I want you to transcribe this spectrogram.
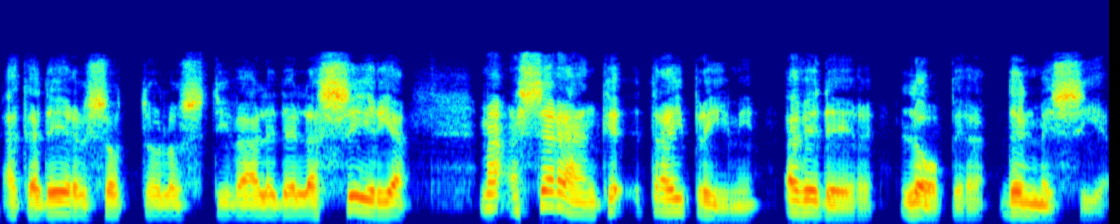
a cadere sotto lo stivale della Siria, ma sarà anche tra i primi a vedere l'opera del Messia.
